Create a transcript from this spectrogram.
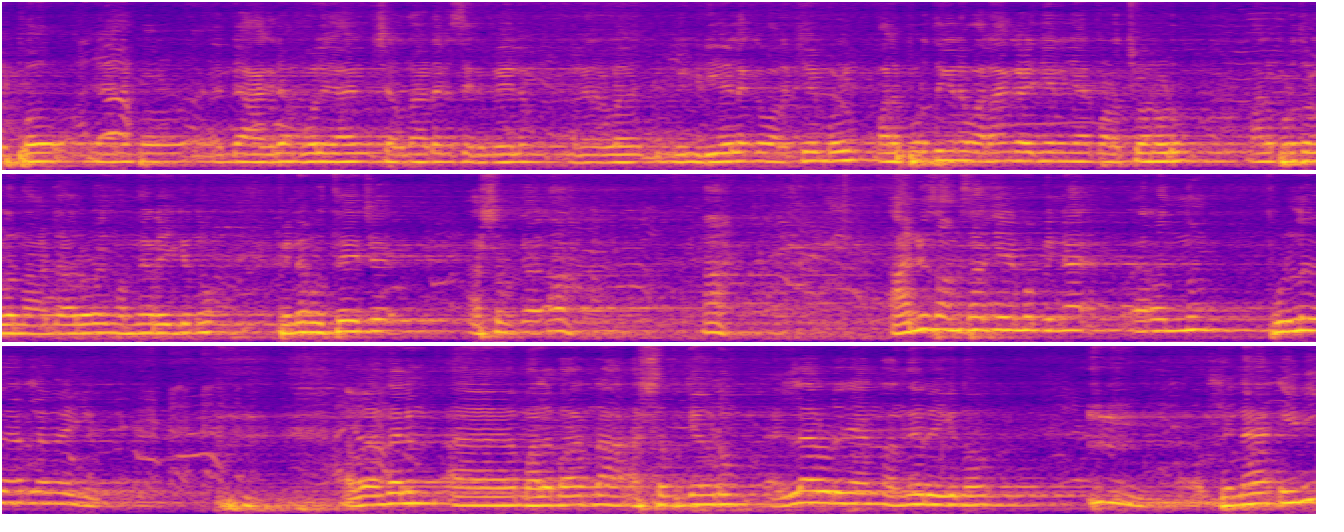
ഇപ്പോൾ ഞാനിപ്പോൾ എന്റെ ആഗ്രഹം പോലെ ഞാൻ ചെറുതായിട്ടൊക്കെ സിനിമയിലും അങ്ങനെയുള്ള മീഡിയയിലൊക്കെ വർക്ക് ചെയ്യുമ്പോഴും മലപ്പുറത്ത് ഇങ്ങനെ വരാൻ കഴിഞ്ഞാൽ ഞാൻ പടച്ചോനോടും മലപ്പുറത്തുള്ള നാട്ടുകാരോടും നന്ദി അറിയിക്കുന്നു പിന്നെ പ്രത്യേകിച്ച് അഷ്റഫ് ആ ആ. അനു സംസാരിച്ച് കഴിയുമ്പോൾ പിന്നെ വേറെ ഒന്നും ഫുള്ള് വേറെ ലെവലായിരിക്കും. അപ്പോൾ എന്തായാലും മലബാറിന്റെ അഷ്റഫിനോടും എല്ലാവരോടും ഞാൻ നന്ദി അറിയിക്കുന്നു. പിന്നെ ഇനി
